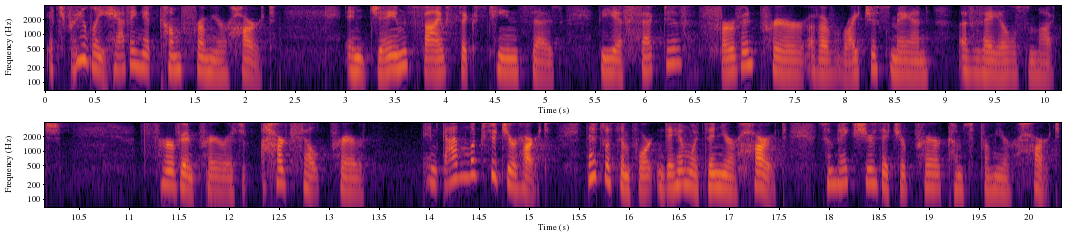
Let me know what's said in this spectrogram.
It's really having it come from your heart. And James 5:16 says, "The effective fervent prayer of a righteous man avails much." Fervent prayer is heartfelt prayer. And God looks at your heart. That's what's important to Him, what's in your heart. So make sure that your prayer comes from your heart.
